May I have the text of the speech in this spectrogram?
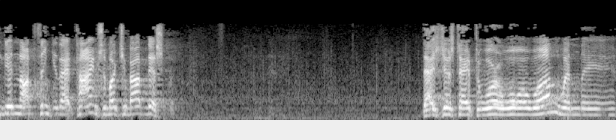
did not think at that time so much about discipline. That's just after World War One when there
